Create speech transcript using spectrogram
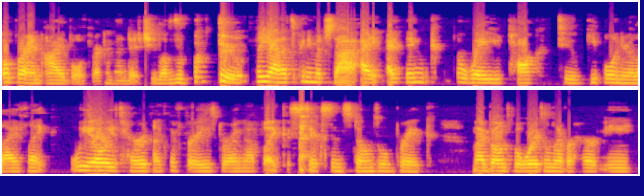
Oprah and I both recommend it. She loves the book too. But yeah, that's pretty much that. I, I think the way you talk to people in your life, like, we always heard like the phrase growing up, like, sticks and stones will break my bones, but words will never hurt me.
